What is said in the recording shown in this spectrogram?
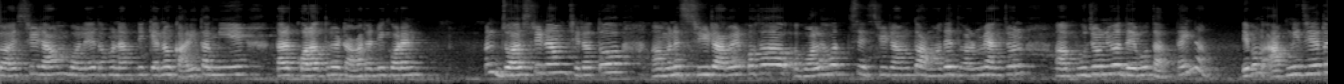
জয় শ্রীরাম বলে, তখন আপনি কেন গাড়ি থামিয়ে তার কলার ধরে টানাটানি করেন? মানে জয় শ্রীরাম সেটা তো মানে শ্রীরামের কথা বলা হচ্ছে। শ্রীরাম তো আমাদের ধর্মে একজন পূজনীয় দেবতা, তাই না? এবং আপনি যেহেতু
